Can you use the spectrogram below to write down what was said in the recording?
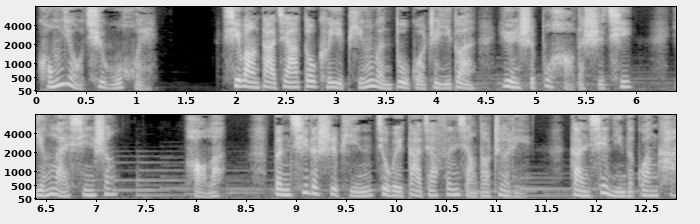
恐有去无回。希望大家都可以平稳度过这一段运势不好的时期，迎来新生。好了，本期的视频就为大家分享到这里，感谢您的观看。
